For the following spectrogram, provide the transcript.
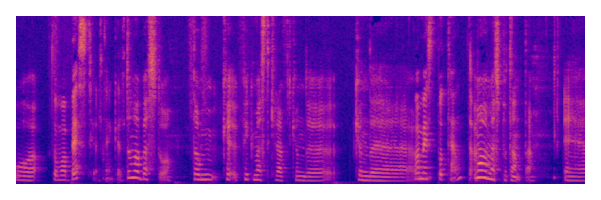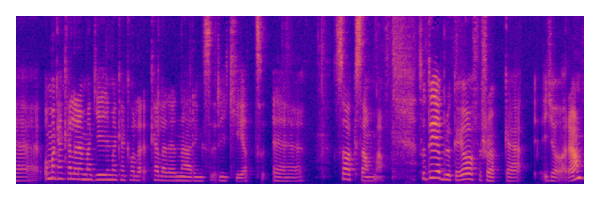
Och de var bäst helt enkelt? De var bäst då. De fick mest kraft, kunde... kunde var mest potenta? De var mest potenta. Eh, och man kan kalla det magi, man kan kalla, kalla det näringsrikhet. Eh, sak samma. Så det brukar jag försöka göra.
